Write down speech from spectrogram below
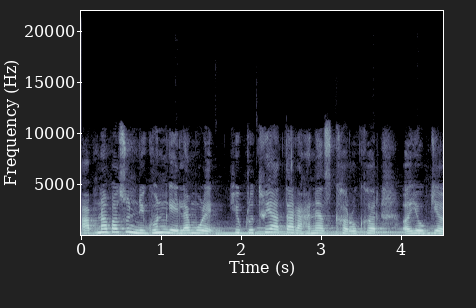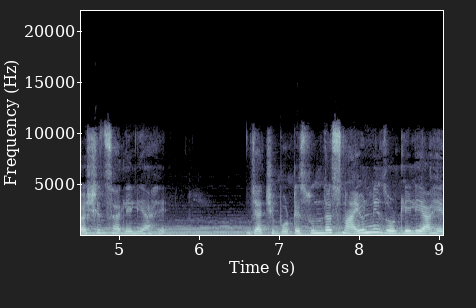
आपणापासून निघून गेल्यामुळे ही पृथ्वी आता राहण्यास खरोखर अयोग्य अशीच झालेली आहे. ज्याची बोटे सुंदर स्नायूंनी जोडलेली आहेत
